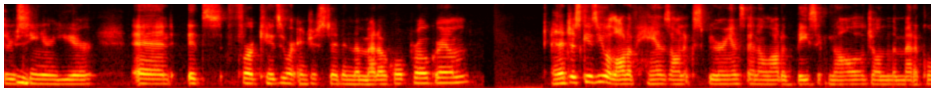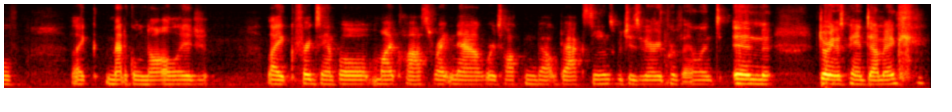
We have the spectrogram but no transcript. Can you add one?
through mm. senior year. And it's for kids who are interested in the medical program. And it just gives you a lot of hands on experience and a lot of basic knowledge on the medical, like medical knowledge, Like, for example, my class right now, we're talking about vaccines, which is very prevalent in during this pandemic.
